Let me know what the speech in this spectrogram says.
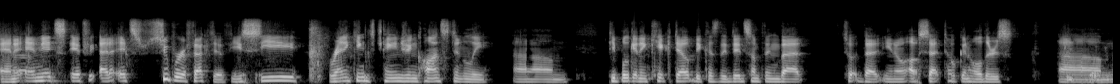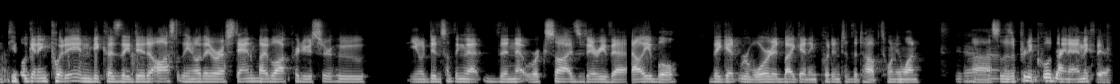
And, and it's, if it's super effective, you see rankings changing constantly. Um, people getting kicked out because they did something that, that, you know, upset token holders. Um, people getting put in because they did awesome, you know, they were a standby block producer who you know did something that the network saw as very valuable, they get rewarded by getting put into the top 21. Yeah. Uh, so there's a pretty cool dynamic there.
